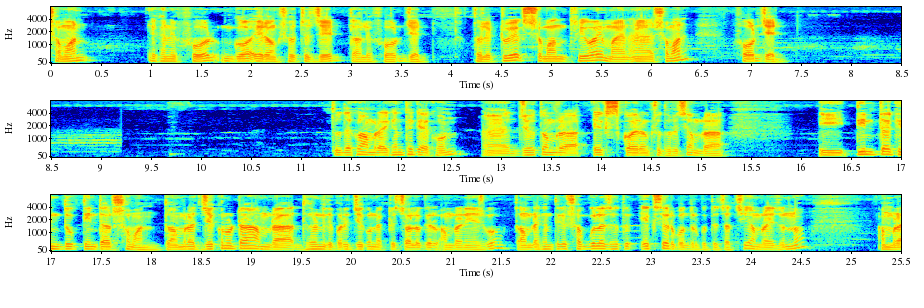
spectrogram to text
সমান এখানে ফোর, গ এর অংশ হচ্ছে জেড, তাহলে ফোর জেড। তাহলে টু এক্স সমান থ্রি ওয়াই মাইন সমান ফোর জেড। তো দেখো আমরা এখান থেকে এখন যেহেতু আমরা এক্স কয়ের অংশ ধরেছি, আমরা এই তিনটা কিন্তু তিনটার সমান। তো আমরা যে কোনোটা আমরা ধরে নিতে পারি যে কোনো একটা চলকের আমরা নিয়ে আসব। তো আমরা এখান থেকে সবগুলো যেহেতু এক্স রূপান্তর করতে চাচ্ছি, আমরা এই জন্য আমরা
